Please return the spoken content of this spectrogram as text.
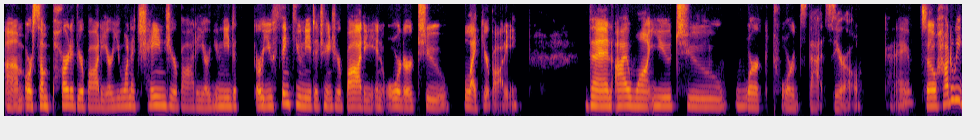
um, or some part of your body, or you want to change your body, or you need to, or you think you need to change your body in order to like your body, then I want you to work towards that zero. Okay. So, how do we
